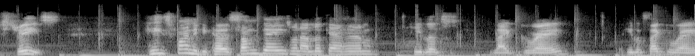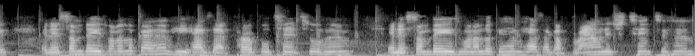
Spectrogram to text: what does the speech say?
Streets, he's funny because some days when I look at him, he looks like gray. He looks like gray. And then some days when I look at him, he has that purple tint to him. And then some days when I look at him, he has like a brownish tint to him.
